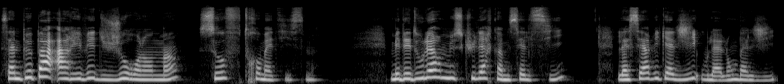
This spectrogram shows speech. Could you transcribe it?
Ça ne peut pas arriver du jour au lendemain, sauf traumatisme. Mais des douleurs musculaires comme celle-ci, la cervicalgie ou la lombalgie,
